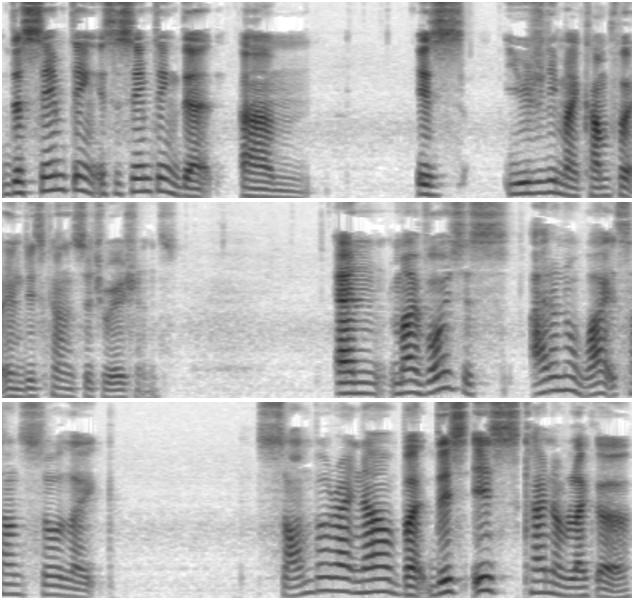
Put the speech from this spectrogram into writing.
the same thing it's the same thing that um is usually my comfort in these kind of situations. And my voice is i don't know why it sounds so like somber right now but this is kind of like a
